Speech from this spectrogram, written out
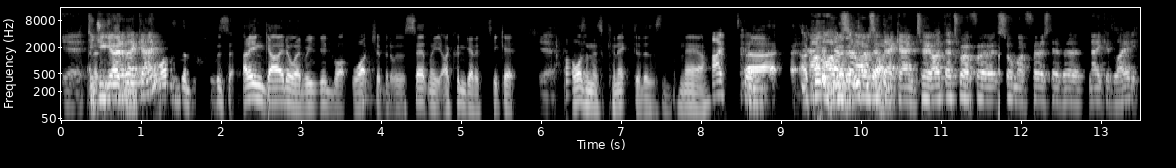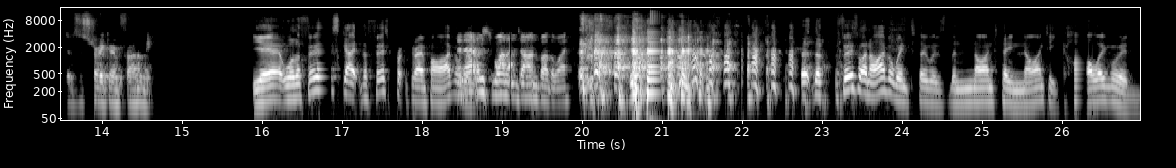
Yeah. Did it you go to that game? was the- was- I didn't go to it. We did watch it, but it was certainly I couldn't get a ticket. Yeah. I wasn't as connected as now. I. Uh, I, I, I was, I was at that game too. I, that's where I first saw my first ever naked lady. There was a streaker in front of me. Yeah, well, the first game, the first pr- grand final I ever and went- Adam's one and done, by the way. the, the first one I ever went to was the 1990 Collingwood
